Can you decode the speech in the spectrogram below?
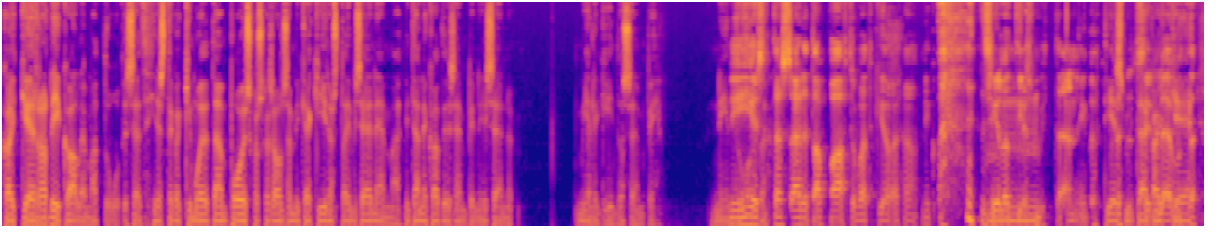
kaikkein radikaalimmat uutiset, ja sitten kaikki muutetaan pois, koska se on se, mikä kiinnostaa ihmisiä enemmän. Mitä negatiivisempi, niin sen mielenkiintoisempi. Niin, niin tuota. ja sitten tässä ne tapahtuvatkin on ihan, niin kuin, siellä on ties mm. mitään. Niin kuin, ties mitään silleen, kaikkea. Mutta...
